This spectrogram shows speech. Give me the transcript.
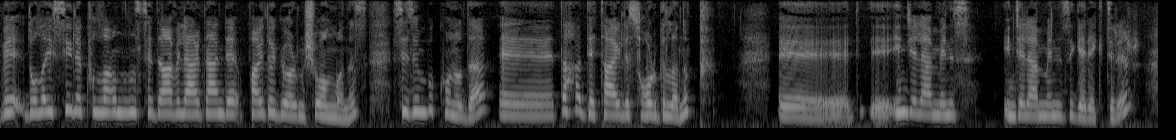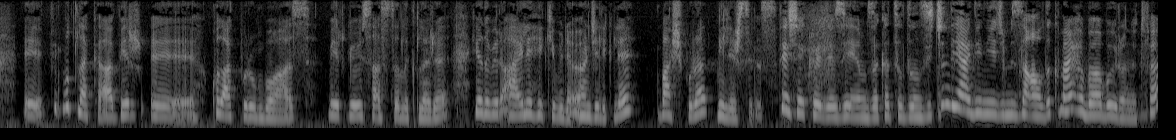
Ve dolayısıyla kullandığınız tedavilerden de fayda görmüş olmanız sizin bu konuda e, daha detaylı sorgulanıp e, e, incelenmeniz incelenmenizi gerektirir. E, mutlaka bir e, kulak burun boğaz, bir göğüs hastalıkları ya da bir aile hekimine öncelikle başvurabilirsiniz. Teşekkür ederiz yayınımıza katıldığınız için. Diğer dinleyicimizi aldık. Merhaba buyurun lütfen.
